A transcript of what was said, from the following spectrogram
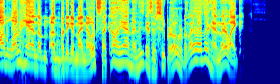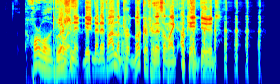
On one hand, I'm, I'm putting in my notes like, oh yeah, man, these guys are super over. But on the other hand, they're like, horrible to deal pushing with. it, dude. That if I'm the pr- booker for this, I'm like, okay, dude,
